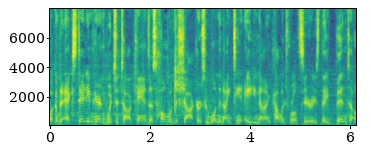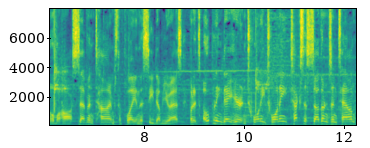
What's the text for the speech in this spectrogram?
Welcome to Eck Stadium here in Wichita, Kansas, home of the Shockers who won the 1989 College World Series. They've been to Omaha seven times to play in the CWS, but it's opening day here in 2020. Texas Southern's in town.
